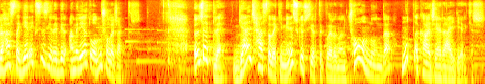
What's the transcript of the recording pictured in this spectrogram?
ve hasta gereksiz yere bir ameliyat olmuş olacaktır. Özetle genç hastadaki menisküs yırtıklarının çoğunluğunda mutlaka cerrahi gerekir.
